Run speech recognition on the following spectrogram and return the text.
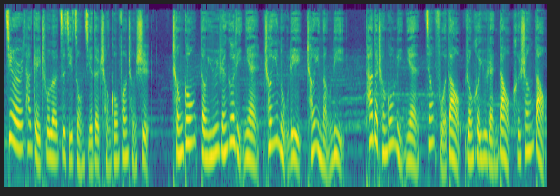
进而，他给出了自己总结的成功方程式：成功等于人格理念乘以努力乘以能力。他的成功理念将佛道融合于人道和商道，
